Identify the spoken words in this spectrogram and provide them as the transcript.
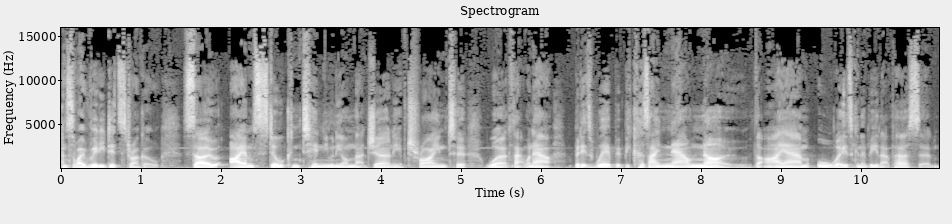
And so I really did struggle. So I am still continually on that journey of trying to work that one out. But it's weird, but because I now know that I am always going to be that person,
